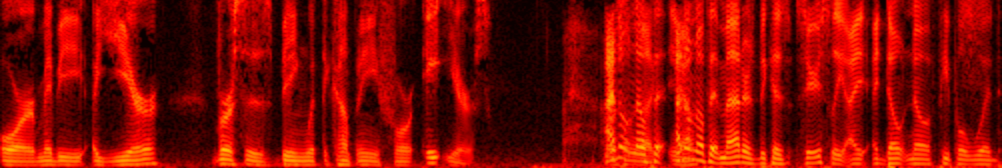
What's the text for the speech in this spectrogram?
or maybe a year versus being with the company for eight years. I don't know if something it, like- I don't know if it matters because seriously, I, I don't know if people would.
